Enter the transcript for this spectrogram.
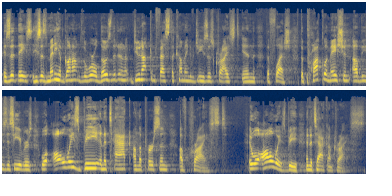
is that they, he says, Many have gone out into the world, those that do not confess the coming of Jesus Christ in the flesh. The proclamation of these deceivers will always be an attack on the person of Christ. It will always be an attack on Christ.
